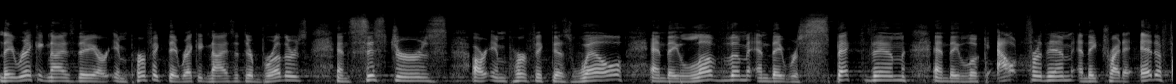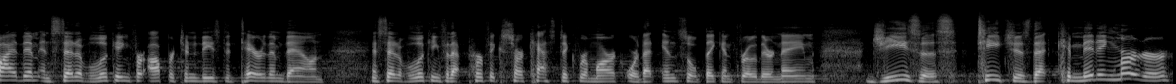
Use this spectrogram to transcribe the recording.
they recognize they are imperfect. They recognize that their brothers and sisters are imperfect as well. And they love them and they respect them and they look out for them and they try to edify them instead of looking for opportunities to tear them down, instead of looking for that perfect sarcastic remark or that insult they can throw their name. Jesus teaches that committing murder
